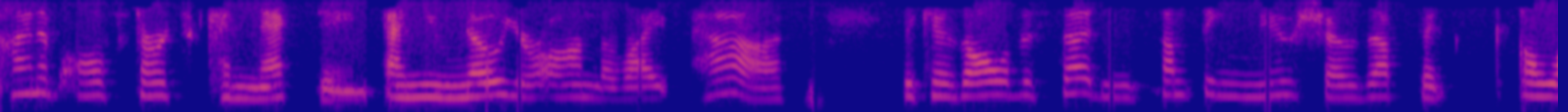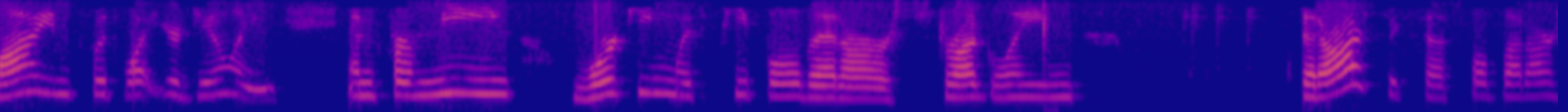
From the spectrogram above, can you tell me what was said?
kind of all starts connecting and you know you're on the right path because all of a sudden something new shows up that aligns with what you're doing. And for me, working with people that are struggling, that are successful but are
